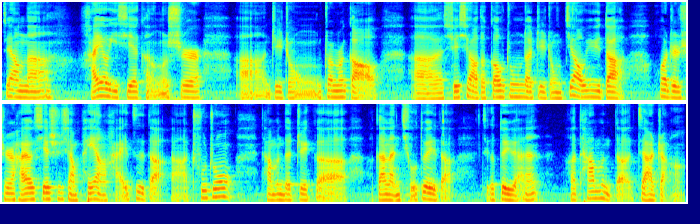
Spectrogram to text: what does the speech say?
这样呢，还有一些可能是，呃，这种专门搞。呃，学校的高中的这种教育的，或者是还有些是想培养孩子的啊，初中他们的这个橄榄球队的这个队员和他们的家长，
